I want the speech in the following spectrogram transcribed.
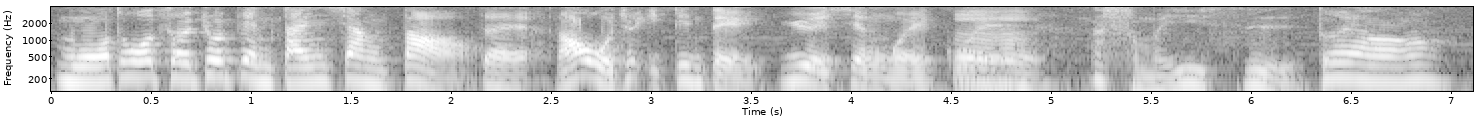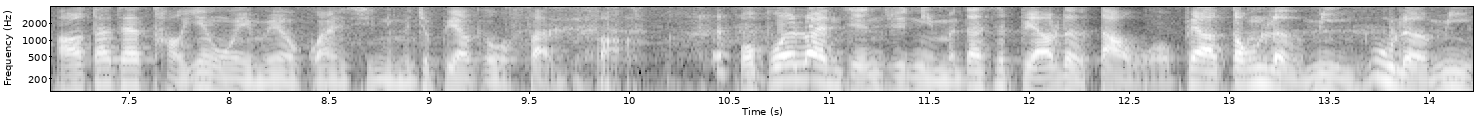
摩托车就会变单向道，对。然后我就一定得越线违规，嗯。那什么意思？对啊，好，大家讨厌我也没有关系，你们就不要给我犯法，我不会乱检举你们，但是不要惹到我，不要东惹密，勿惹密，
